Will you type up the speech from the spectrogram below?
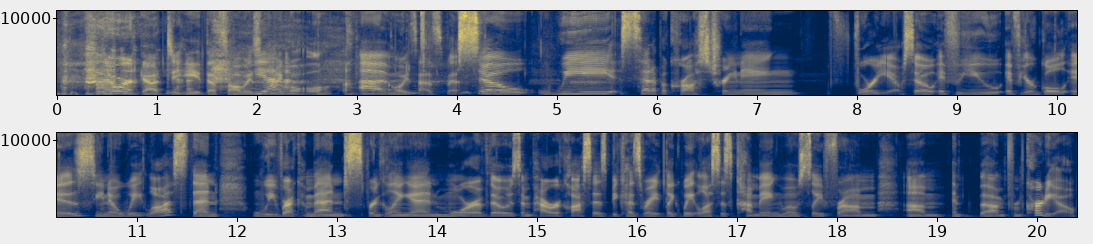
I work out to eat. That's always my goal. Um, always has been. So we set up a cross training for you. So if you if your goal is, you know, weight loss, then we recommend sprinkling in more of those empower classes because right, like weight loss is coming mostly from um, um from cardio.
